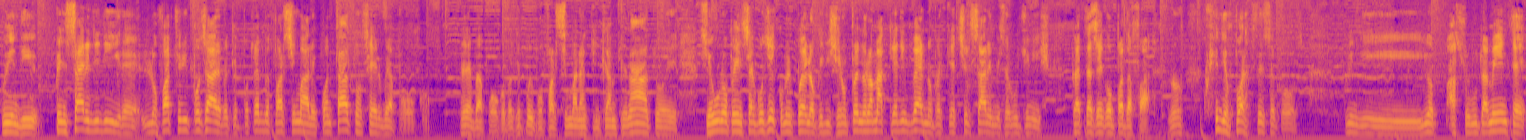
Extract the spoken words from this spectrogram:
quindi pensare di dire lo faccio riposare perché potrebbe farsi male e quant'altro serve a poco serve a poco perché poi può farsi male anche in campionato e se uno pensa così è come quello che dice non prendo la macchina d'inverno perché c'è il sale e mi si arrugginisce catta sei compa da fa no? quindi è un po' la stessa cosa quindi io assolutamente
